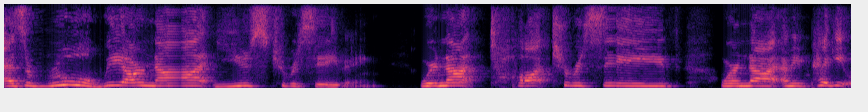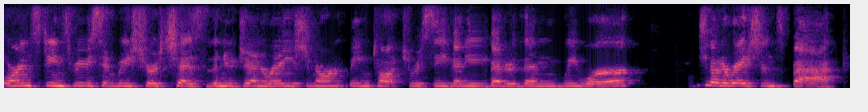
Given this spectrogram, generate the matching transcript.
as a rule, we are not used to receiving. We're not taught to receive. We're not, I mean, Peggy Orenstein's recent research says the new generation aren't being taught to receive any better than we were generations back.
